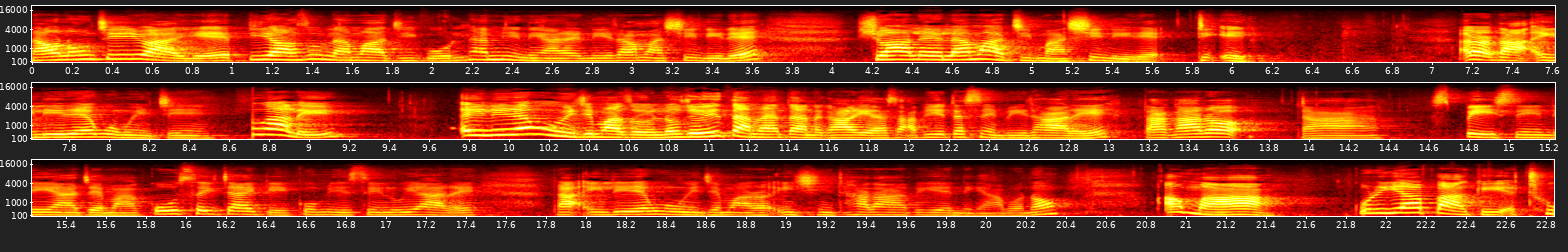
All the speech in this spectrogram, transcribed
နောင်လုံးကျေးရွာရဲ့ပြည်အောင်စုလမ်းမကြီးကိုလှမ်းမြင်နေရတဲ့နေသားမှာရှိနေတဲ့ရွာလေလမ်းမကြီးမှာရှိနေတဲ့ဒီအိမ်အဲ့တော့ဒါအိမ်လေးတဲ့ဝင်ဝင်ချင်းသူကလေအိမ်လေးတဲ့ဝင်ဝင်ချင်းမှာဆိုရင်လုံခြုံရေးတန်ပန်းတန်တကားတွေကစအပြည့်တက်ဆင်ပေးထားတယ်ဒါကတော့ဒါ spacing နေရာကျမှာကိုယ်စိတ်ကြိုက်တွေကိုမြင်စင်လို့ရတယ်ဒါအိမ်လေးရဲ့ဝင်ဝင်ချင်းမှာတော့အင်ရှင်ထားထားပြီးတဲ့နေရာပေါ့နော်အောက်မှာကိုရီးယားပါကေအထူ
